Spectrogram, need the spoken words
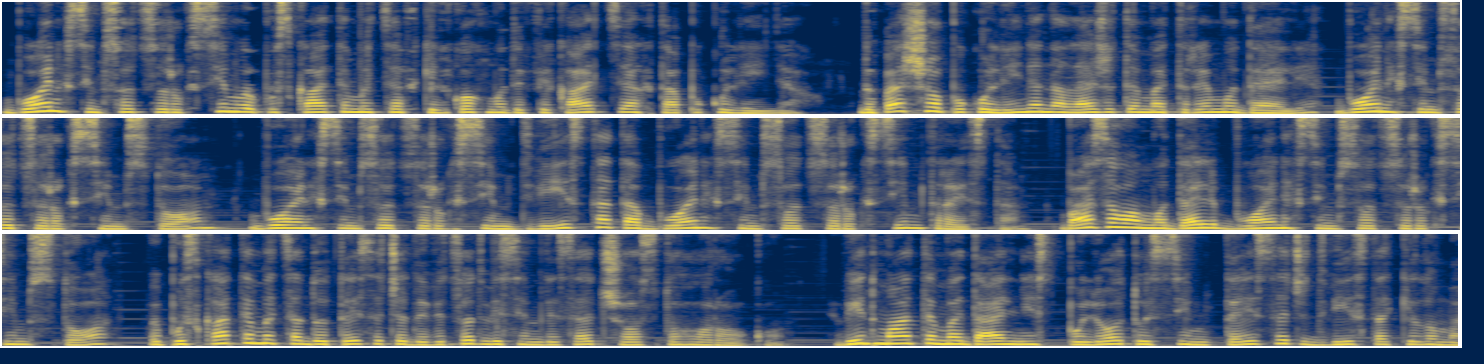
Boeing 747 випускатиметься в кількох модифікаціях та поколіннях. До першого покоління належатиме три моделі: Boeing 747-100, Boeing 747-200 та Boeing 747-300. Базова модель Boeing 747-100 випускатиметься до 1986 року. Він матиме дальність польоту 7200 км.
